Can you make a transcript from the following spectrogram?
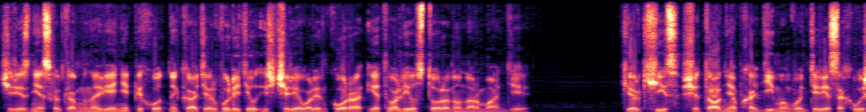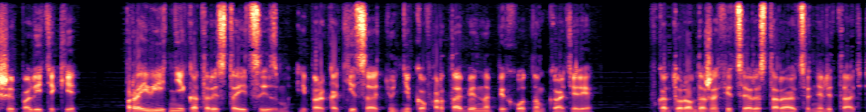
Через несколько мгновений пехотный катер вылетел из чрева линкора и отвалил в сторону Нормандии. Киркхис считал необходимым в интересах высшей политики проявить некоторый стоицизм и прокатиться отнюдь не комфортабельно пехотном катере, в котором даже офицеры стараются не летать.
